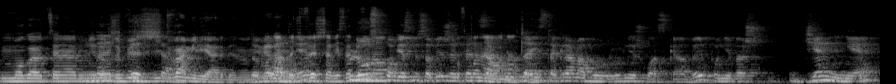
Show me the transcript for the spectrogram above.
mogła cena równie Być dobrze być wyższa. 2 miliardy. No, nie Dokładnie. Mogła być wyższa, więc Plus pewno powiedzmy sobie, że ten zakup dla Instagrama był również łaskawy, ponieważ dziennie,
